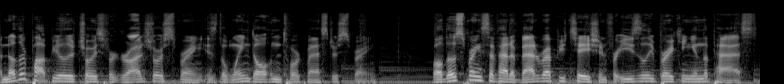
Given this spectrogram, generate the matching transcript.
Another popular choice for garage door spring is the Wayne Dalton TorqueMaster spring. While those springs have had a bad reputation for easily breaking in the past,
